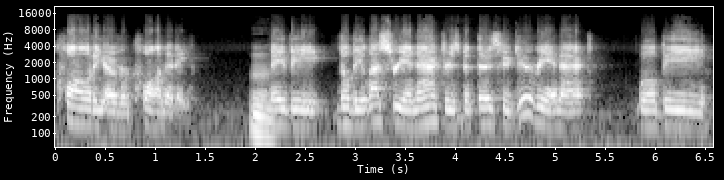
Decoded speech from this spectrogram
quality over quantity. Mm. Maybe there'll be less reenactors, but those who do reenact will be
